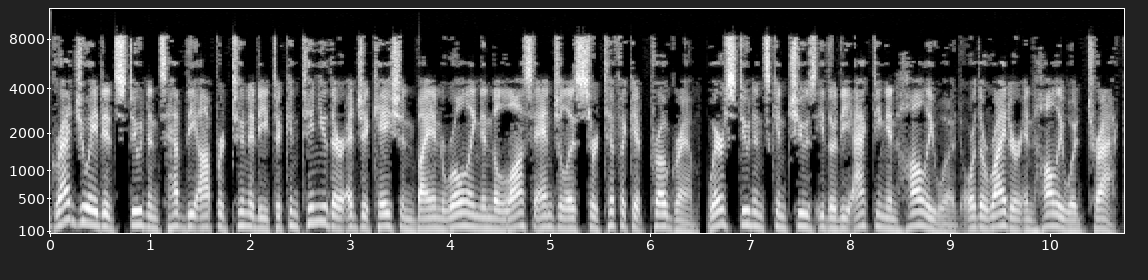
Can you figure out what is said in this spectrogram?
Graduated students have the opportunity to continue their education by enrolling in the Los Angeles Certificate Program, where students can choose either the Acting in Hollywood or the Writer in Hollywood track.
